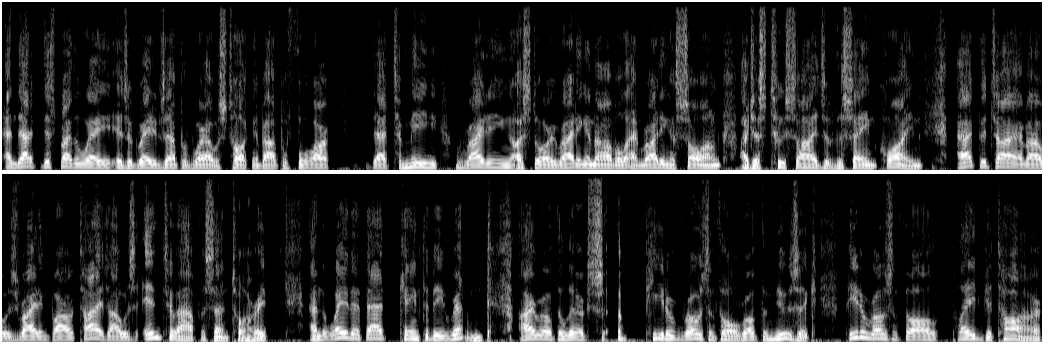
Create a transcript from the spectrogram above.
and that this, by the way, is a great example of what I was talking about before. That to me, writing a story, writing a novel, and writing a song are just two sides of the same coin. At the time I was writing Borrowed Tides, I was into Alpha Centauri. And the way that that came to be written, I wrote the lyrics. Peter Rosenthal wrote the music. Peter Rosenthal played guitar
